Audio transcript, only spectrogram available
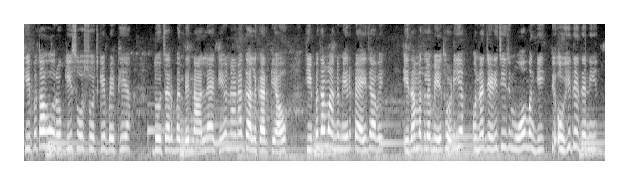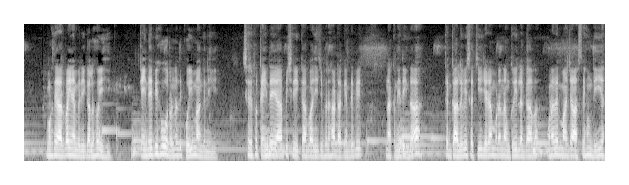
ਕੀ ਪਤਾ ਹੋਰ ਉਹ ਕੀ ਸੋਚ ਸੋਚ ਕੇ ਬੈਠੇ ਆ? ਦੋ ਚਾਰ ਬੰਦੇ ਨਾਲ ਲੈ ਕੇ ਉਹਨਾਂ ਨਾਲ ਗੱਲ ਕਰਕੇ ਆਓ। ਕੀ ਪਤਾ ਮਨ ਮੇਰ ਪੈ ਹੀ ਜਾਵੇ। ਇਹਦਾ ਮਤਲਬ ਇਹ ਥੋੜੀ ਆ, ਉਹਨਾਂ ਜਿਹੜੀ ਚੀਜ਼ ਮੂੰਹੋਂ ਮੰਗੀ ਤੇ ਉਹੀ ਦੇ ਦੇਣੀ ਆ। ਮੁਖਤਿਆਰ ਭਾਈ ਨਾਲ ਮੇਰੀ ਗੱਲ ਹੋਈ ਸੀ। ਕਹਿੰਦੇ ਵੀ ਹੋਰ ਉਹਨਾਂ ਦੀ ਕੋਈ ਮੰਗ ਨਹੀਂਗੀ ਸਿਰਫ ਕਹਿੰਦੇ ਆ ਵੀ ਸ਼ਰੀਕਾਬਾਜੀ 'ਚ ਫਿਰ ਸਾਡਾ ਕਹਿੰਦੇ ਵੀ ਨੱਕ ਨਹੀਂ ਰਹਿੰਦਾ ਤੇ ਗੱਲ ਵੀ ਸੱਚੀ ਜਿਹੜਾ ਮੁੰਡਾ ਨੌਕਰੀ ਲੱਗਾ ਵਾ, ਉਹਨਾਂ ਦੇ ਮਨ 'ਚ ਆਸਤੇ ਹੁੰਦੀ ਆ।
